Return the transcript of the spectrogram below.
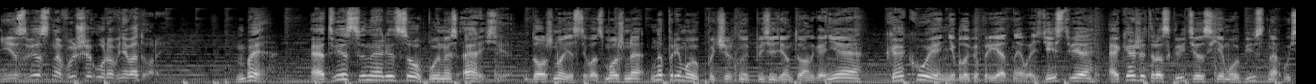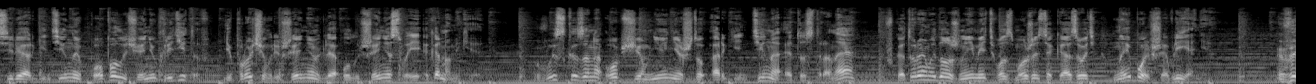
неизвестна выше уровня Вадоры. Б. Ответственное лицо в Буэнос-Айресе должно, если возможно, напрямую подчеркнуть президенту Ангания, какое неблагоприятное воздействие окажет раскрытие схемы убийств на усилия Аргентины по получению кредитов и прочим решениям для улучшения своей экономики высказано общее мнение, что Аргентина – это страна, в которой мы должны иметь возможность оказывать наибольшее влияние. В.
